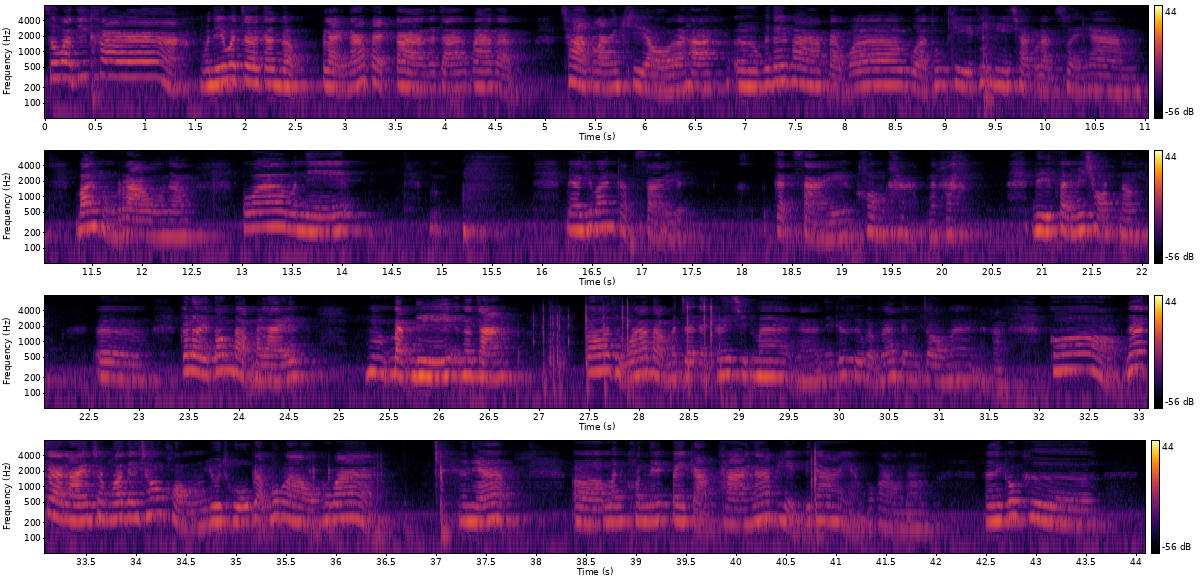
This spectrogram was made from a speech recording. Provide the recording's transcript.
สวัสดีค่ะ วันนี้มาเจอกันแบบแปลกหน้าแปลกตานะจ๊ะ มาแบบฉากหลังเขียวนะคะ เออไม่ได้มาแบบว่าเบื่อทุกทีที่มีฉากหลังสวยงาม บ้านของเรานะ เพราะว่าวันนี้ แมวที่บ้านกัดสายกัดสายคอมขาดนะคะ ดีไฟไม่ช็อตเนาะ เออ ก็เลยต้องแบบมาไลฟ์แบบนี้นะจ๊ะ ก็ถือว่าแบบมาเจอกันใกล้ชิดมากนะ ก็คือแบบหน้าเต็มจอมากนะคะ ก็น่าจะไลฟ์เฉพาะในช่องของ YouTube แบบพวกเรา เพราะว่าอันเนี้ยเออมันคอนเน c t ไปกับทางหน้าเพจไม่ได้อะพวกเราเนาะอันนี้ก็คือ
